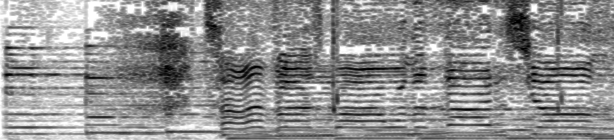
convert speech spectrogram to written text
Time flies by when the night is young.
